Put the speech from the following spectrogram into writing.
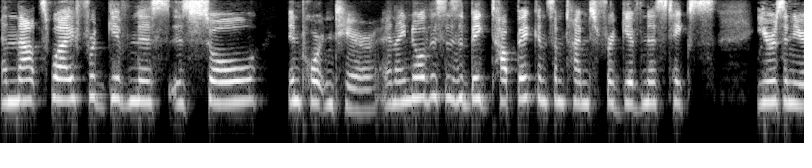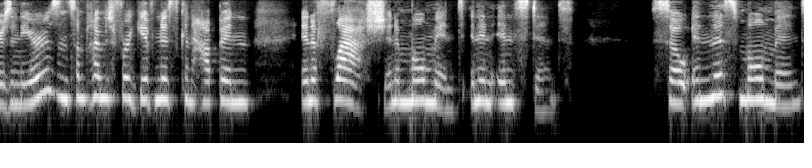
And that's why forgiveness is so important here. And I know this is a big topic, and sometimes forgiveness takes years and years and years, and sometimes forgiveness can happen in a flash, in a moment, in an instant. So, in this moment,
